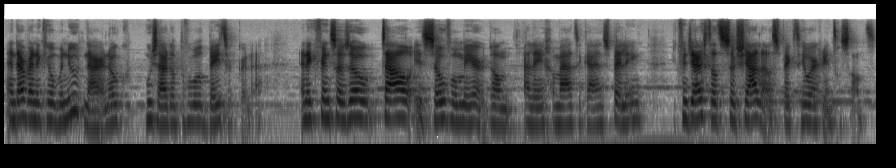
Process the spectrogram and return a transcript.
En daar ben ik heel benieuwd naar. En ook hoe zou dat bijvoorbeeld beter kunnen? En ik vind sowieso, taal is zoveel meer dan alleen grammatica en spelling. Ik vind juist dat sociale aspect heel erg interessant.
